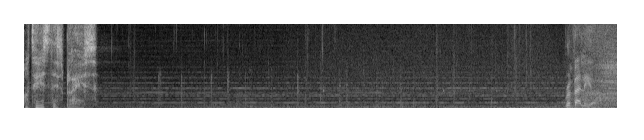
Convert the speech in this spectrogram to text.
What is this place? Revelio.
